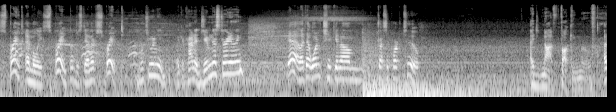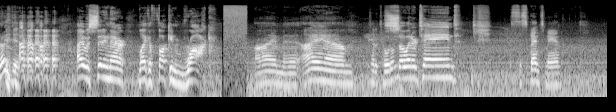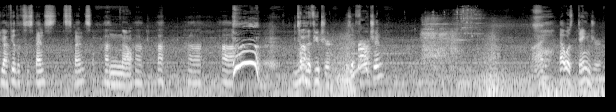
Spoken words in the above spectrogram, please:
sprint, Emily, sprint. Don't just stand there, sprint. What you any like a kind of gymnast or anything? Yeah, like that one chick in um Jurassic Park 2. I did not fucking move. I know you did. I was sitting there like a fucking rock. I'm. uh, I am Is that a totem? so entertained. Suspense, man. Do gotta feel the suspense. Suspense. Huh. No. Uh, uh, Tell me the future. Is it fortune? That was danger.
